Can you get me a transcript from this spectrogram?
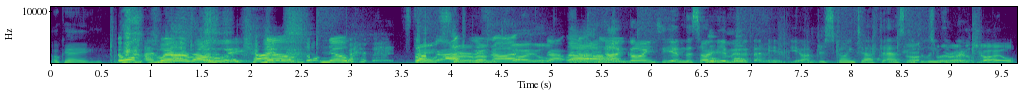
Okay? Don't I'm swear around going. my child. Don't no. Stop Don't that. swear We're around the not- child. that we're I'm not not going to get in this argument whoa. with any of you. I'm just going to have to ask you to leave the room. Not swear around room. the child.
